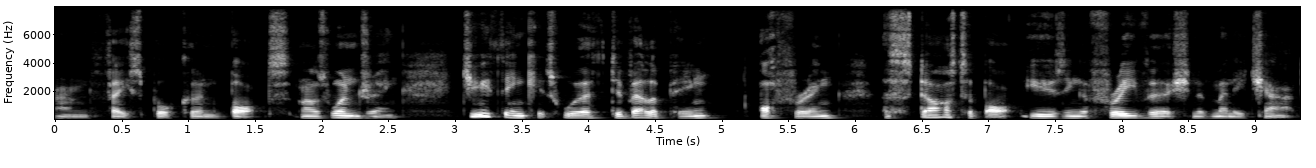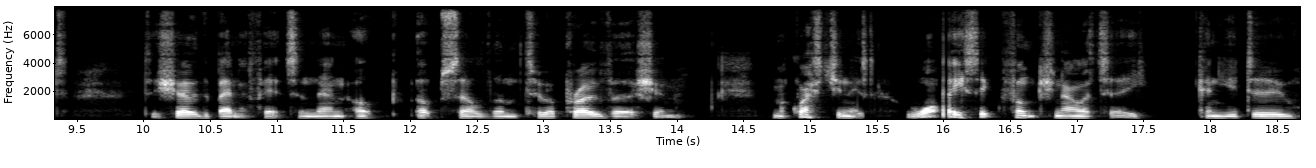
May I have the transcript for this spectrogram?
and Facebook and bots. And I was wondering, do you think it's worth developing offering a starter bot using a free version of ManyChat to show the benefits and then up, upsell them to a pro version. My question is what basic functionality can you do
